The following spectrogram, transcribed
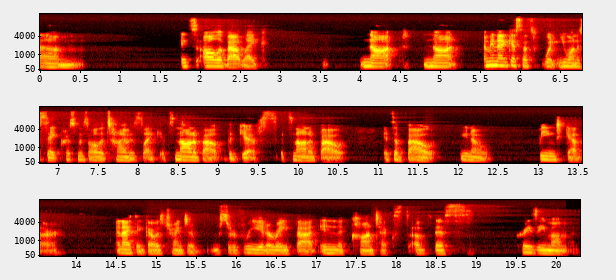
um it's all about like not not i mean i guess that's what you want to say christmas all the time is like it's not about the gifts. It's not about it's about you know being together. And i think i was trying to sort of reiterate that in the context of this crazy moment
